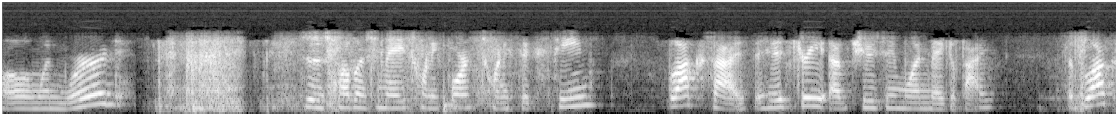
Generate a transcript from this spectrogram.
all in one word. This was published May 24th, 2016. Block size, the history of choosing one megabyte. The blocks,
